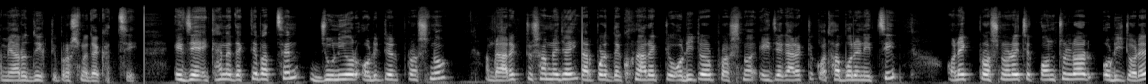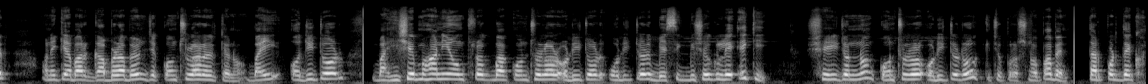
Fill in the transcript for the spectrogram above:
আমি আরও দু একটি প্রশ্ন দেখাচ্ছি। এই যে এখানে দেখতে পাচ্ছেন জুনিয়র অডিটের প্রশ্ন, আমরা আরেকটু সামনে যাই। তারপরে দেখুন আরেকটি অডিটর প্রশ্ন, এই জায়গায় আরেকটি কথা বলে নিচ্ছি। অনেক প্রশ্ন রয়েছে কন্ট্রোলার অডিটরের অনেকে আবার গাবড়াবেন যে কন্ট্রোলারের কেন? বা এই অডিটর বা হিসেব মহানিয়ন্ত্রক বা কন্ট্রোলার অডিটর অডিটর বেসিক বিষয়গুলো একই। সেই জন্য কন্ট্রোলার অডিটরও কিছু প্রশ্ন পাবেন। তারপর দেখুন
